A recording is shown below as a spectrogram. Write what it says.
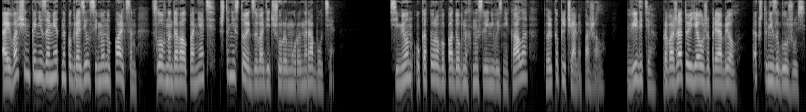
А Иващенко незаметно погрозил Семёну пальцем, словно давал понять, что не стоит заводить шуры-муры на работе. Семён, у которого подобных мыслей не возникало, только плечами пожал. «Видите, провожатую я уже приобрел. так что не заблужусь.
